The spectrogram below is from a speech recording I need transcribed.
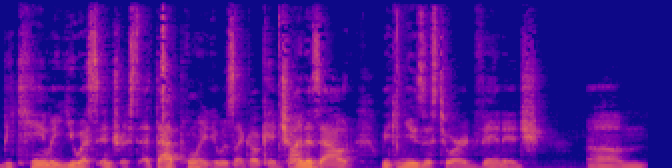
became a U.S. interest. At that point, it was like, okay, China's out. We can use this to our advantage. Um,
